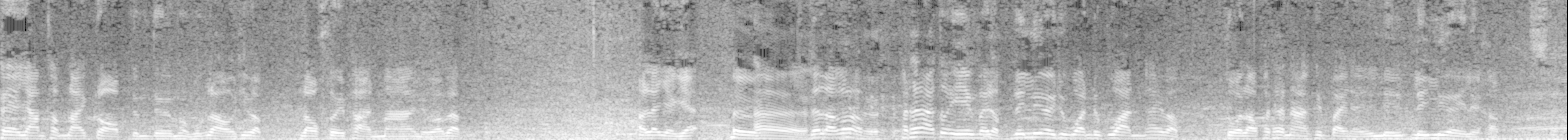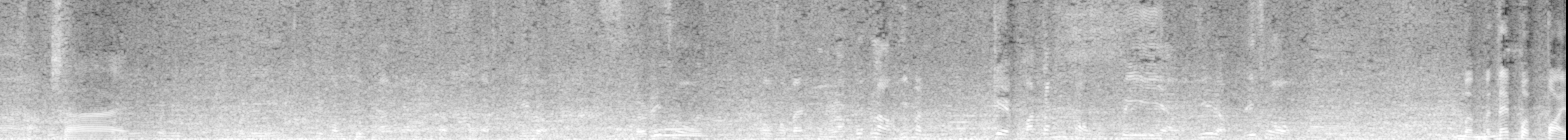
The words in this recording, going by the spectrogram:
พยายามทำลายกรอบเดิมๆของพวกเราที่แบบเราเคยผ่านมาหรือว่าแบบ อะไรอย่างเงี้ยเออเออ แล้วเราก็แบบพัฒนาตัวเองไปแบบเรื่อยๆทุกวันทุกวันให้แบบตัวเราพัฒนาขึ้นไปในเรื่อยๆเลยครับใช่ วันนี้วันนี้มีความสุขมากแค่ไหนครับกับที่แบบเราได้โชว์โปรแกรมของเราพวกเราที่มันเก็บมาตั้งสองปีอะที่แบบได้โชว์ออกมาเหมือนมันได้ปลดปล่อย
